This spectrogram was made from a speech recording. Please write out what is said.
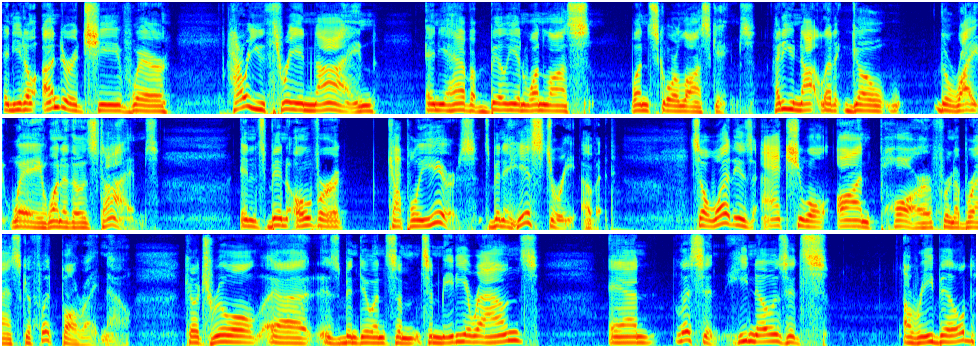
And you don't underachieve, where how are you 3 and 9 and you have a billion one loss, one score loss games? How do you not let it go the right way one of those times? And it's been over a couple of years, it's been a history of it. So, what is actual on par for Nebraska football right now? Coach Rhule uh, has been doing some some media rounds, and listen, he knows it's a rebuild,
